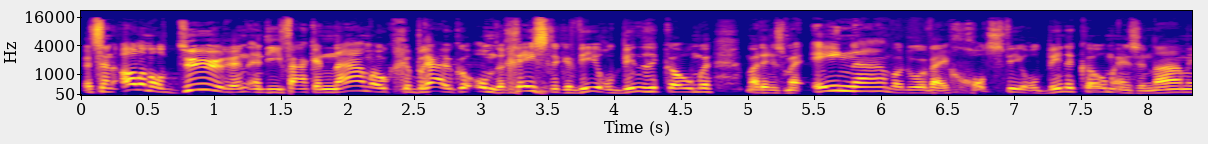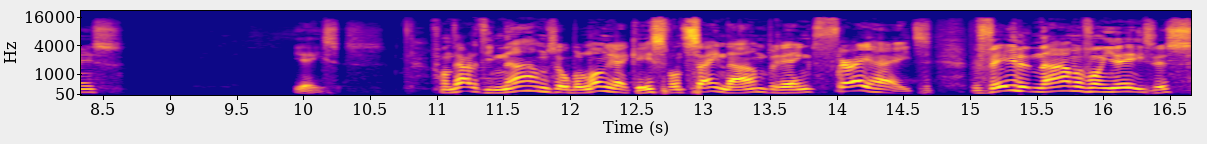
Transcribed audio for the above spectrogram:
Het zijn allemaal deuren en die vaak een naam ook gebruiken om de geestelijke wereld binnen te komen. Maar er is maar één naam waardoor wij Gods wereld binnenkomen en zijn naam is Jezus. Vandaar dat die naam zo belangrijk is, want zijn naam brengt vrijheid. Vele namen van Jezus,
